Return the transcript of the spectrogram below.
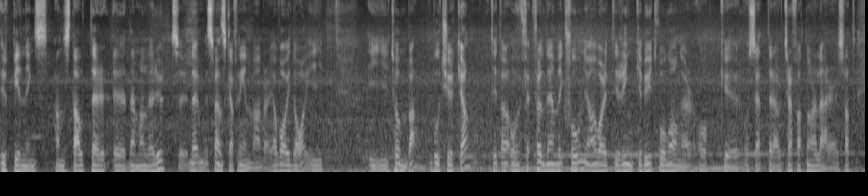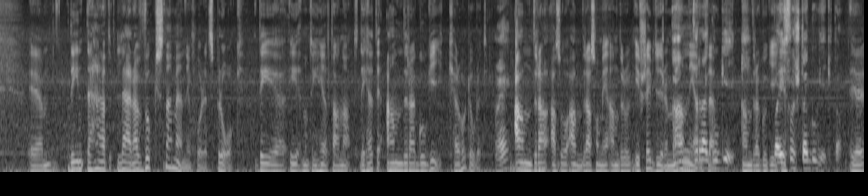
utbildningsanstalter uh, där man lär ut uh, svenska för invandrare. Jag var idag i, i Tumba, Botkyrka, tittade och följde en lektion. Jag har varit i Rinkeby två gånger och, uh, och sett det där och träffat några lärare. Så att, det är inte här att lära vuxna människor ett språk, det är, är någonting helt annat. Det heter andragogik. Har du hört ordet? Nej. Andra, alltså andra som är andro, i och för sig betyder det man egentligen. Andragogik. Andragogik. Vad är första gogik då? Eh,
